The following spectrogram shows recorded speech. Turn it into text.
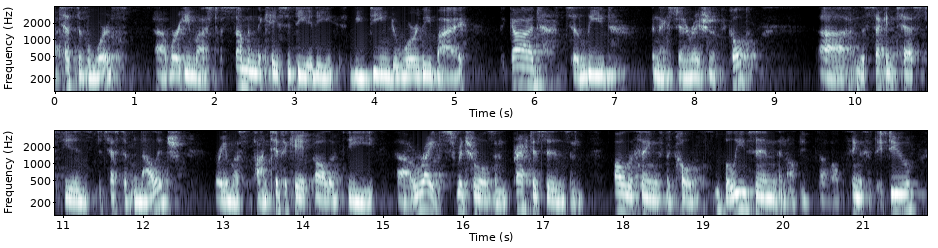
test of worth, where he must summon the Quesadeity and be deemed worthy by god to lead the next generation of the cult. Uh, the second test is the test of knowledge, where you must pontificate all of the uh, rites, rituals, and practices, and all the things the cult believes in, and all the all the things that they do.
